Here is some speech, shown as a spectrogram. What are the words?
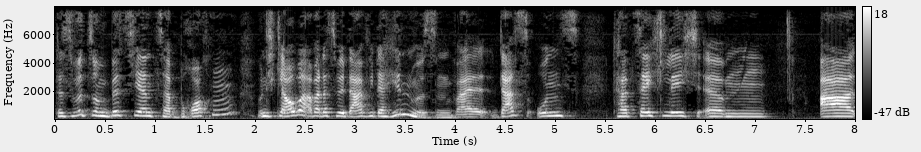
Das wird so ein bisschen zerbrochen und ich glaube aber, dass wir da wieder hin müssen, weil das uns tatsächlich ähm, a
